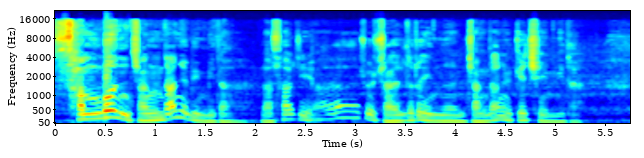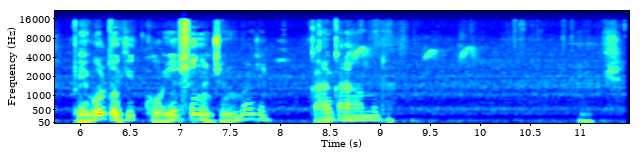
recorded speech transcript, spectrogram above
3번 장단엽입니다. 라사지 아주 잘 들어있는 장단엽 개체입니다. 배골도 깊고 엽성은 정말 좀 까랑까랑합니다. 이렇게.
